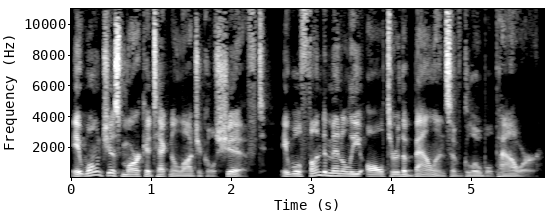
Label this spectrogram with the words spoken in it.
it won't just mark a technological shift, it will fundamentally alter the balance of global power.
